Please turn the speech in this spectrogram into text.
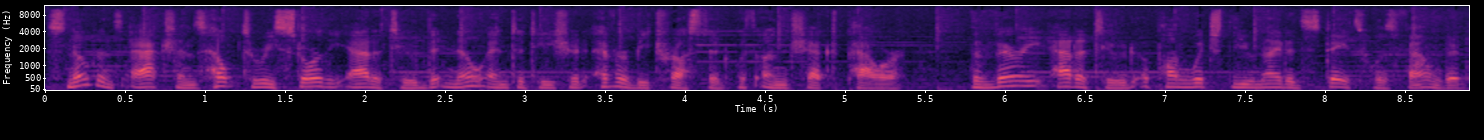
Snowden's actions helped to restore the attitude that no entity should ever be trusted with unchecked power, the very attitude upon which the United States was founded.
